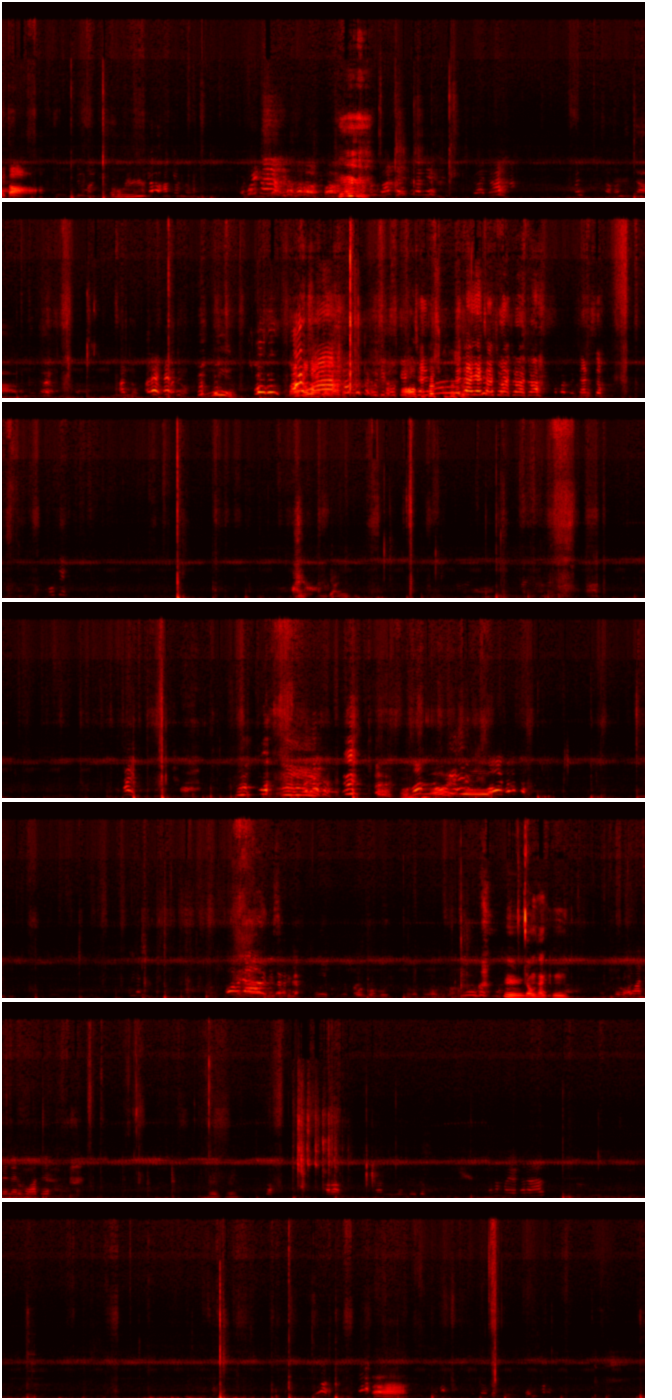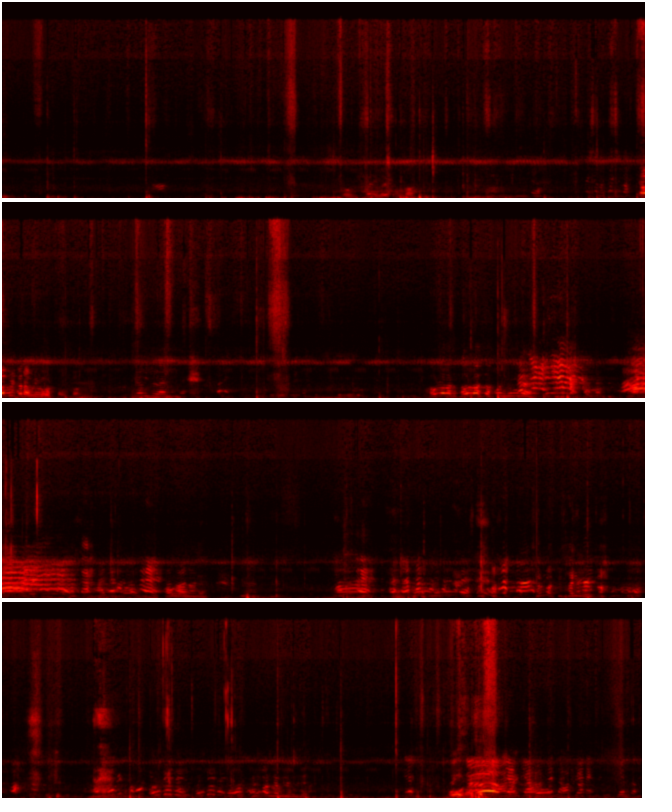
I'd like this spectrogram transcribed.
했다. 오! 오케이 오케이. 아, 잘- 굿패스, 굿패스. 괜찮아 괜찮아 좋아 좋아 좋아. 잘했어. 오케이. 아이고, 이게 아니지. 어이구. 어 잡았어. 어 야. 됐어 됐어. 응, 영상 응. 사람. 아. 어, 왜 이렇게 안 가? 야, 우리 거다, 우리 거. 여기 줄랐는데. 다 올라갔어, 다 올라갔어. 어, 누군데? 다 올라갔는데. 설마 그 사이 뭘까? 언제든 언제든. 발만 대면 되는데. 오, 나이스. 미안 미안. 됐다 미안해. 됐어.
